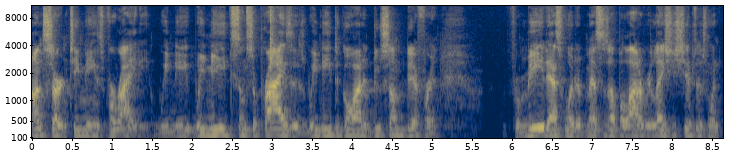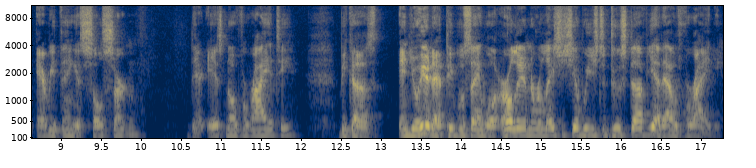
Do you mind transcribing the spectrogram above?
uncertainty means variety. We need we need some surprises. We need to go out and do something different. For me, that's what it messes up a lot of relationships is when everything is so certain. There is no variety because, and you'll hear that people say, well, early in the relationship, we used to do stuff. Yeah, that was variety.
